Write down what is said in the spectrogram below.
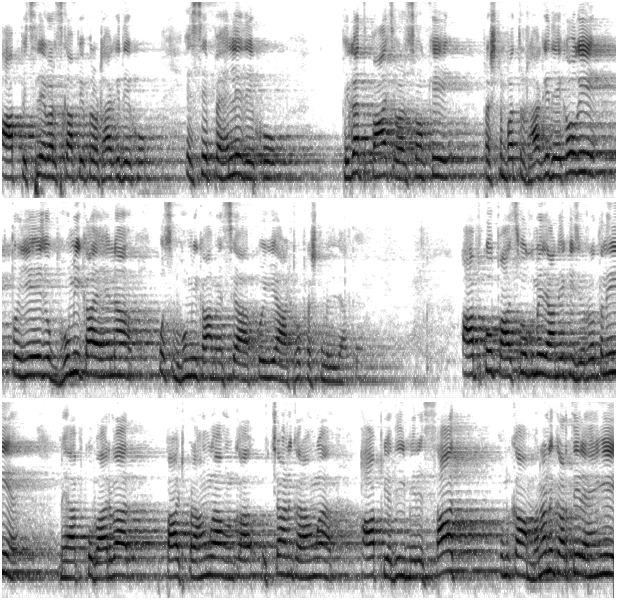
आप पिछले वर्ष का पेपर उठा के देखो, इससे पहले देखो, विगत पाँच वर्षों के प्रश्न पत्र उठा के देखोगे तो ये जो भूमिका है ना उस भूमिका में से आपको ये आठों प्रश्न मिल जाते हैं। आपको पासबुक में जाने की ज़रूरत नहीं है। मैं आपको बार बार पाठ पढ़ाऊँगा, उनका उच्चारण कराऊँगा। आप यदि मेरे साथ उनका मनन करते रहेंगे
